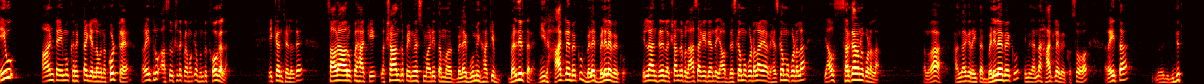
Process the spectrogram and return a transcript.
ನೀವು ಆನ್ ಟೈಮು ಕರೆಕ್ಟಾಗಿ ಎಲ್ಲವನ್ನು ಕೊಟ್ಟರೆ ರೈತರು ಅಸುರಕ್ಷಿತ ಕ್ರಮಕ್ಕೆ ಮುಂದಕ್ಕೆ ಹೋಗಲ್ಲ. ಏಕೆಂತ ಹೇಳಿದ್ರೆ, ಸಾವಿರಾರು ರೂಪಾಯಿ ಹಾಕಿ, ಲಕ್ಷಾಂತರ ರೂಪಾಯಿ ಇನ್ವೆಸ್ಟ್ ಮಾಡಿ ತಮ್ಮ ಬೆಳೆ ಭೂಮಿಗೆ ಹಾಕಿ ಬೆಳೆದಿರ್ತಾರೆ. ನೀರು ಹಾಕಲೇಬೇಕು, ಬೆಳೆ ಬೆಳಿಲೇಬೇಕು. ಇಲ್ಲ ಅಂತ ಹೇಳಿದ್ರೆ ಲಕ್ಷಾಂತರ ರೂಪಾಯಿ ಲಾಸ್ ಆಗಿದೆ ಅಂತ ಯಾವ ಬೆಸ್ಕಮ್ಮು ಕೊಡಲ್ಲ, ಯಾವ ಹೆಸ್ಕಮ್ಮು ಕೊಡಲ್ಲ. ಯಾವ ಸರ್ಕಾರನೂ ಕೊಡಲ್ಲ. ಅಲ್ವಾ? ಹಾಗಾಗಿ ರೈತ ಬೆಳಿಲೇಬೇಕು, ನಿಮಗೆ ಅನ್ನ ಹಾಕಲೇಬೇಕು. ಸೊ ರೈತ ವಿದ್ಯುತ್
